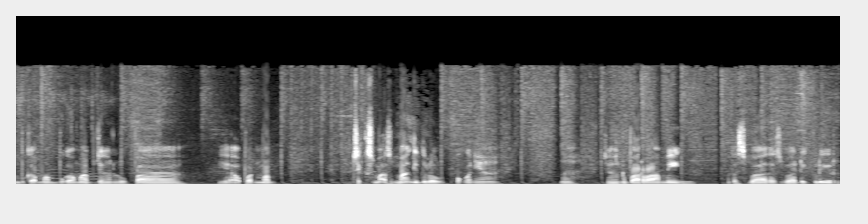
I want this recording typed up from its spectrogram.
Buka map buka map jangan lupa Ya open map Cek semak-semak gitu loh pokoknya. Nah jangan lupa roaming Atas bawah atas bawah di clear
